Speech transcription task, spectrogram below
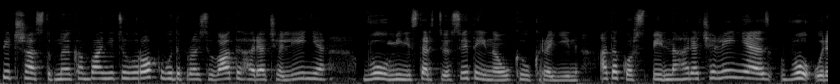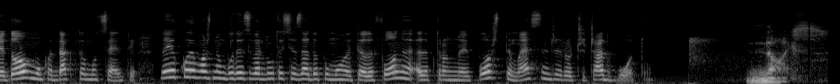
Під час вступної кампанії цього року буде працювати гаряча лінія в Міністерстві освіти і науки України, а також спільна гаряча лінія в урядовому контактному центрі, до якої можна буде звернутися за допомогою телефону, електронної пошти, месенджеру чи чат-боту. Nice.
